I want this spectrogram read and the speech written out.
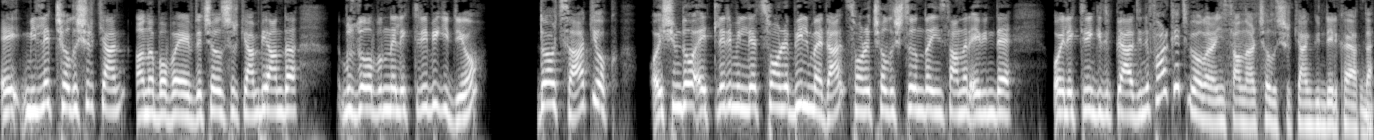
E, millet çalışırken ana baba evde çalışırken bir anda buzdolabının elektriği bir gidiyor. 4 saat yok. E, Şimdi o etleri millet sonra bilmeden sonra çalıştığında insanlar evinde o elektriğin gidip geldiğini fark etmiyorlar insanlar çalışırken gündelik hayatta.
